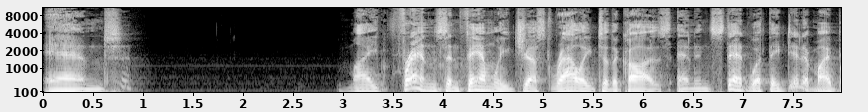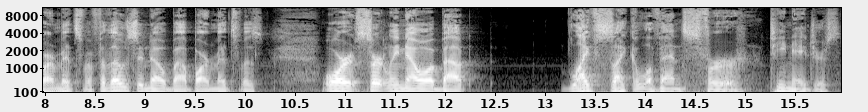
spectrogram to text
And my friends and family just rallied to the cause. And instead, what they did at my bar mitzvah, for those who know about bar mitzvahs, or certainly know about life cycle events for teenagers,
